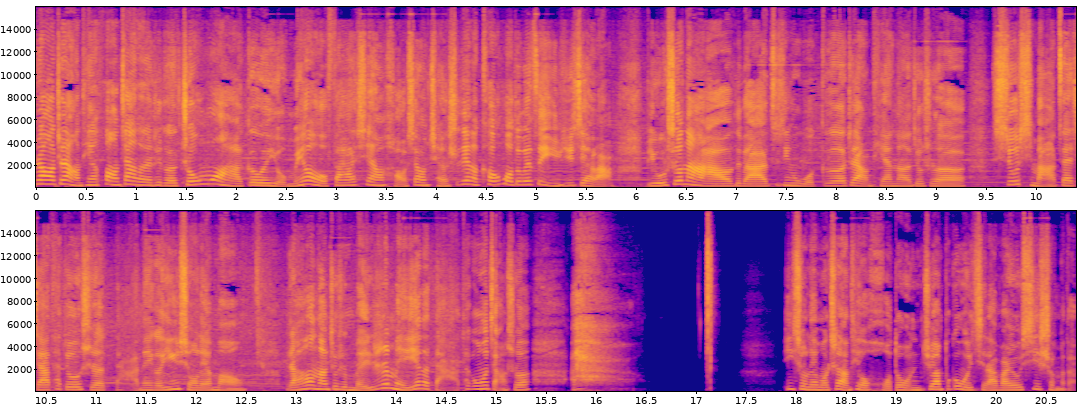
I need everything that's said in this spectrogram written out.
不知道这两天放假的这个周末啊，各位有没有发现，好像全世界的坑货都被自己遇见了？比如说呢，啊，对吧？最近我哥这两天呢，就是休息嘛，在家他就是打那个英雄联盟，然后呢，就是没日没夜的打。他跟我讲说，啊，英雄联盟这两天有活动，你居然不跟我一起来玩游戏什么的。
